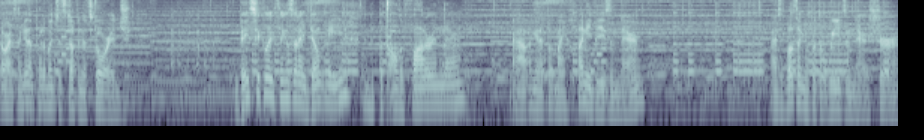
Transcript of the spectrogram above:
Alright, so I'm gonna put a bunch of stuff into storage. Basically, things that I don't need. I'm gonna put all the fodder in there. Uh, I'm gonna put my honeybees in there. I suppose I can put the weeds in there, sure.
